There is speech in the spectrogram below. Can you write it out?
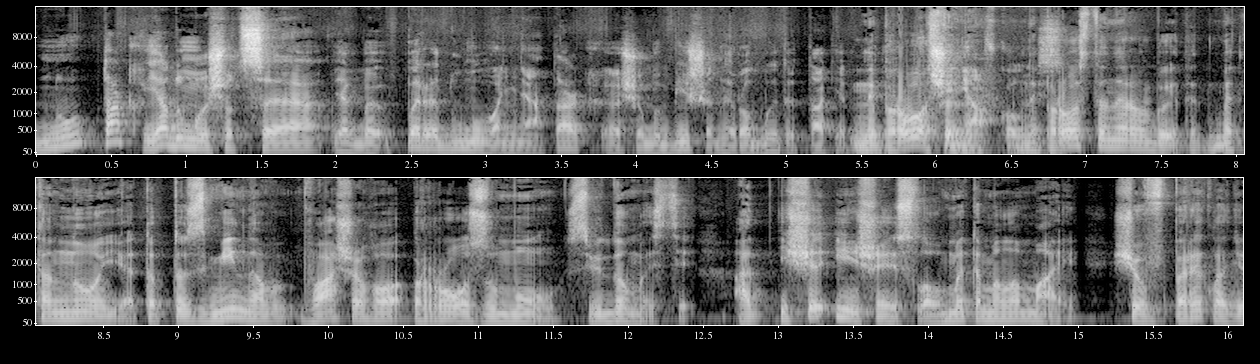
Ну так, я думаю, що це якби передумування, так, щоб більше не робити так, як Не просто, колись. не просто не робити, метаноя, тобто зміна вашого розуму, свідомості. А і ще інше є слово метамеломай, що в перекладі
